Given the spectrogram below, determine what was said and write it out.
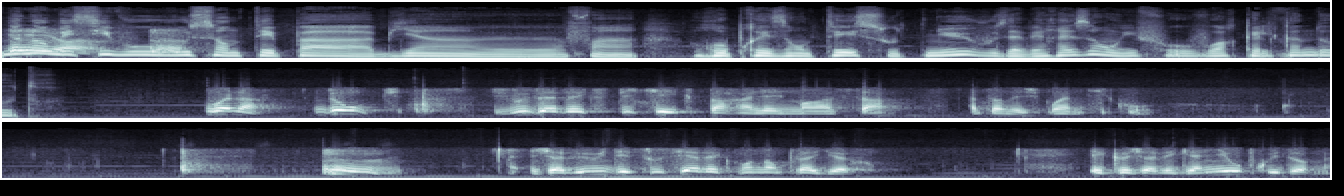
Non, Et, non, mais euh, si vous vous sentez pas bien, euh, enfin, représenté, soutenu, vous avez raison. Il faut voir quelqu'un d'autre. Voilà. Donc, je vous avais expliqué que parallèlement à ça, attendez, je bois un petit coup. J'avais eu des soucis avec mon employeur et que j'avais gagné au prud'homme.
